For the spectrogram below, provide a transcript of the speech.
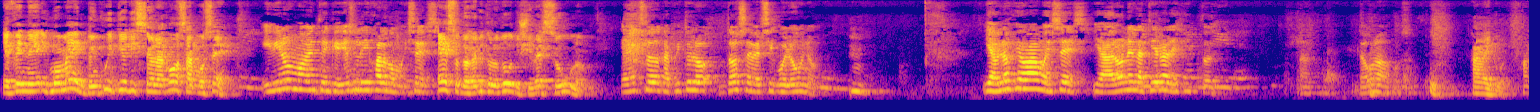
E venne il momento in cui Dio disse una cosa a Mosè. Y vino un momento en que Dios le dijo algo a Moisés. Esodo capitolo 12, verso 1. En Éxodo capítulo 12, versículo 1. Y habló Jehová a Moisés y a Aarón en la tierra de Egipto. Ah, da una cosa. Ah, hai due. Ok.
